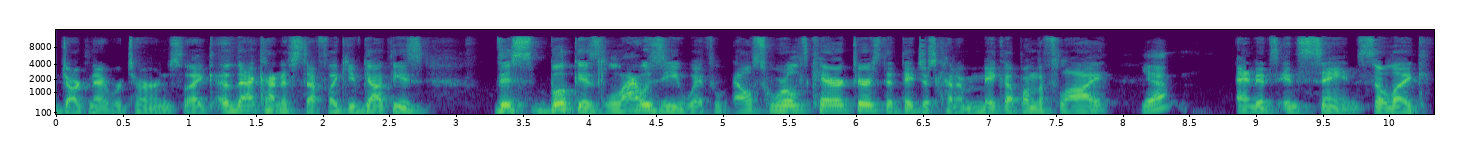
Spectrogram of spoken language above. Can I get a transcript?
Dark Knight Returns, like that kind of stuff. Like you've got these. This book is lousy with Elseworlds characters that they just kind of make up on the fly Yeah. and it's insane. So like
